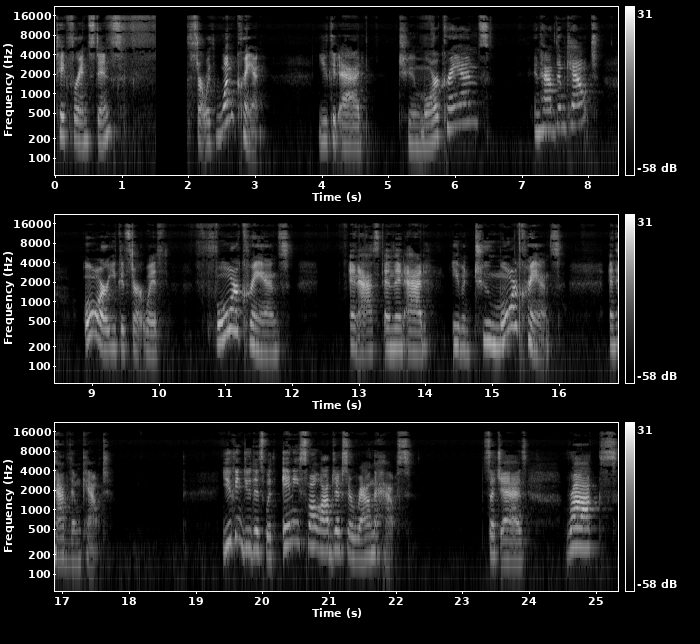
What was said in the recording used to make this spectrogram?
Take, for instance, start with one crayon. You could add two more crayons and have them count. Or you could start with four crayons and ask and then add even two more crayons and have them count. You can do this with any small objects around the house, such as rocks,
